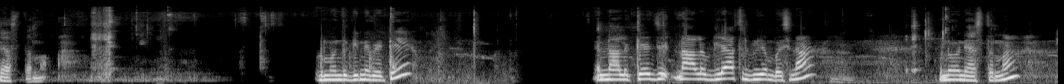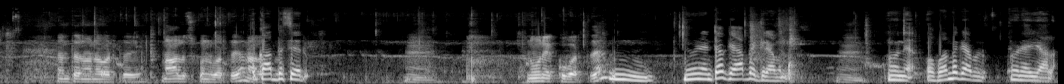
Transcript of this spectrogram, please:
చేస్తున్నా. ఇప్పుడు ముందు గిన్నె పెట్టి నాలుగు కేజీ నాలుగు గ్లాసులు బియ్యం పోసిన నూనె వేస్తున్నా. ఎంత నూనె పడుతుంది? నాలుగు స్పూన్లు పడుతుంది ఒక అర్ధ సేరు. నూనె ఎక్కువ పడుతుంది. నూనె అంటే ఒక యాభై గ్రాములు. నూనె ఒక వంద గ్రాములు నూనె వేయాలి.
